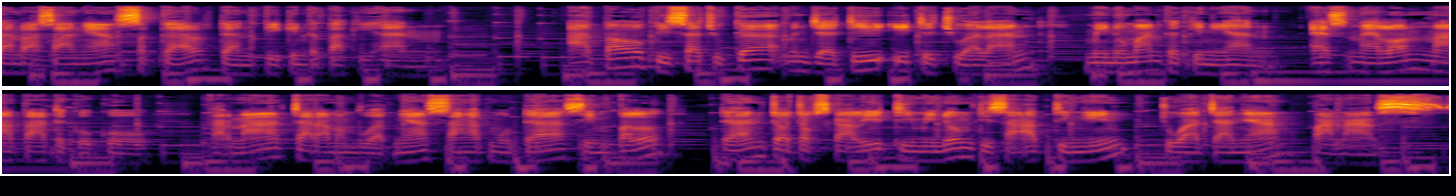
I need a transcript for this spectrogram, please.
dan rasanya segar dan bikin ketagihan atau bisa juga menjadi ide jualan minuman kekinian es melon nata de coco karena cara membuatnya sangat mudah, simple, dan cocok sekali diminum di saat dingin cuacanya panas.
